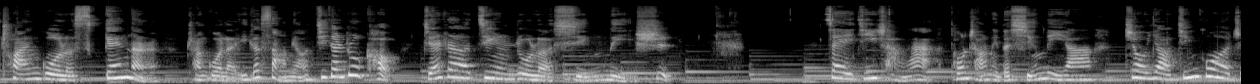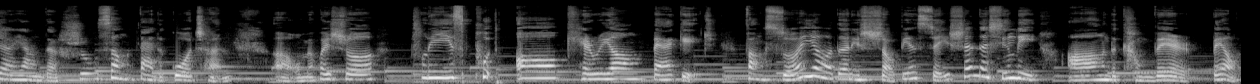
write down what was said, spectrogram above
穿过了 scanner，穿过了一个扫描机的入口，接着进入了行李室。在机场啊，通常你的行李呀、啊、就要经过这样的输送带的过程。呃，我们会说，Please put all carry-on baggage，放所有的你手边随身的行李 on the conveyor belt。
